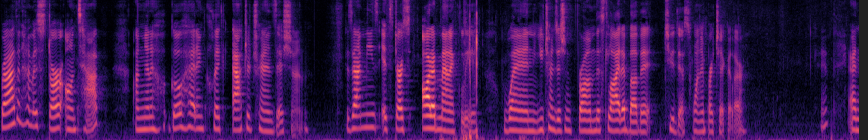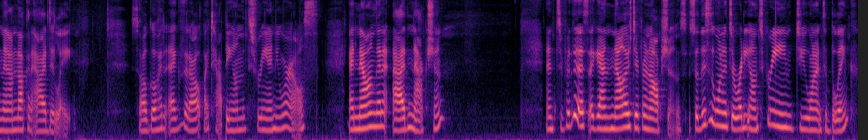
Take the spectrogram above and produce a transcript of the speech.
Rather than have it start on tap, I'm going to go ahead and click after transition. Because that means it starts automatically when you transition from the slide above it to this one in particular. Okay, and then I'm not going to add a delay. So I'll go ahead and exit out by tapping on the screen anywhere else. And now I'm going to add an action. And so for this, again, now there's different options. So this is when it's already on screen. Do you want it to blink,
